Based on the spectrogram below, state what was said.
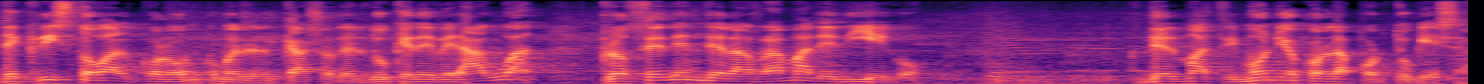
de Cristóbal Colón, como es el caso del duque de Veragua, proceden de la rama de Diego, del matrimonio con la portuguesa.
